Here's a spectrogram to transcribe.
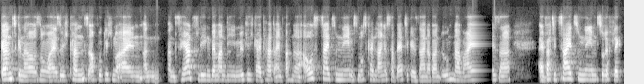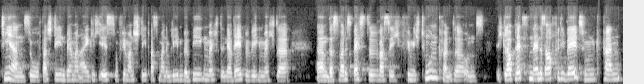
Ganz genau so. Also ich kann es auch wirklich nur allen an, ans Herz legen, wenn man die Möglichkeit hat, einfach eine Auszeit zu nehmen. Es muss kein langes Sabbatical sein, aber in irgendeiner Weise einfach die Zeit zu nehmen, zu reflektieren, zu verstehen, wer man eigentlich ist, wofür man steht, was man im Leben bewegen möchte, in der Welt bewegen möchte. Ähm, das war das Beste, was ich für mich tun könnte. Und ich glaube, letzten Endes auch für die Welt tun kann.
